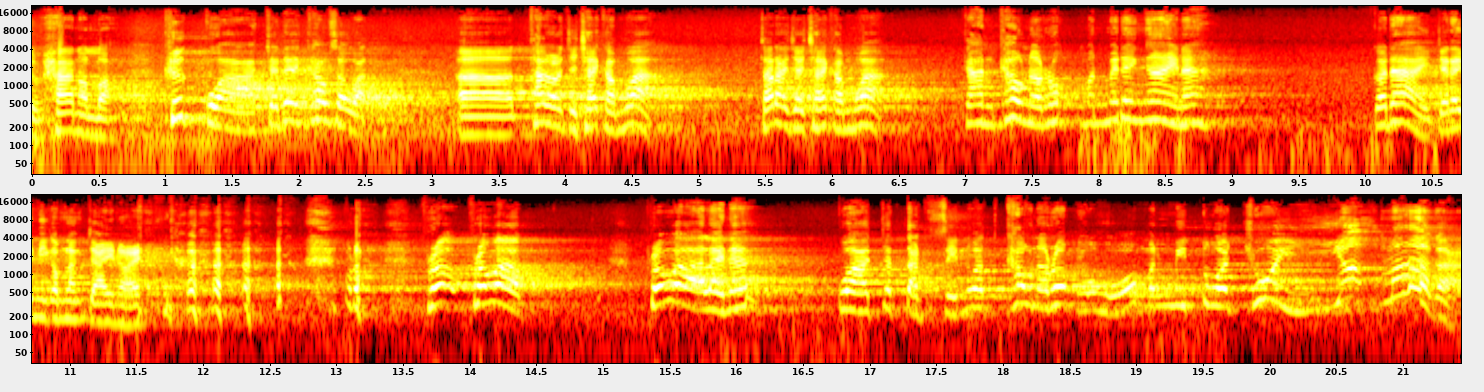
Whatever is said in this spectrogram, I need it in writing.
สุบฮานัลลอฮ์คือกว่าจะได้เข้าสวรรค์ถ้าเราจะใช้คำว่า ถ้าเราจะใช้คำว่า การเข้านรกมันไม่ได้ง่ายนะ ก็ได้จะได้มีกำลังใจหน่อย เพราะว่า เพราะว่าอะไรนะ กว่าจะตัดสินว่าเข้านรกโอ้โห มันมีตัวช่วยเยอะมากอะ่ะ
